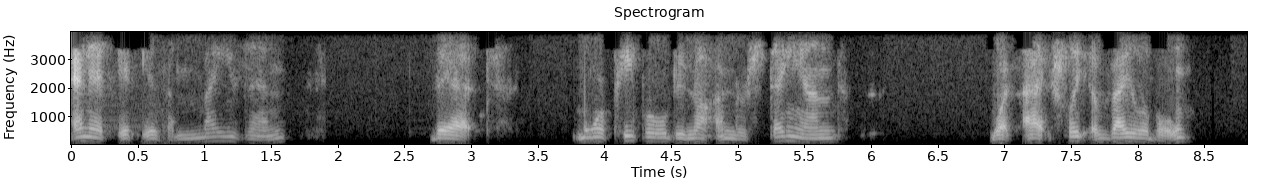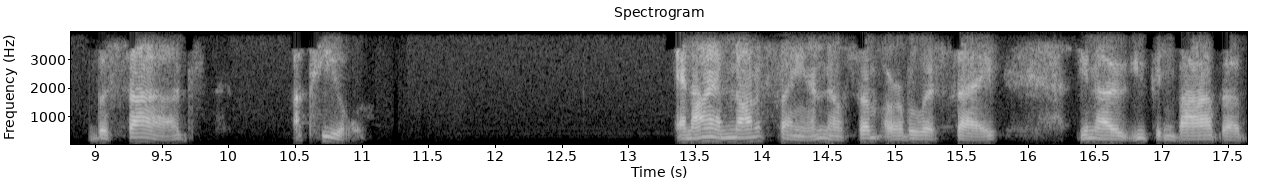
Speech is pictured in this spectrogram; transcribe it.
And it, it is amazing that more people do not understand what's actually available besides a pill. And I am not a fan. Now, some herbalists say, you know, you can buy the,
